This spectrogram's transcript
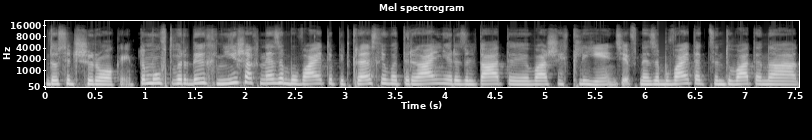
досить широкий. Тому в твердих нішах не забувайте підкреслювати реальні результати ваших клієнтів. Не забувайте акцентувати на,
